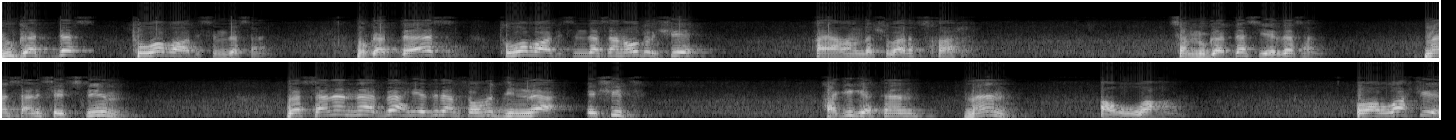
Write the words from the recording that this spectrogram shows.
müqəddəs Tuva vadisindəsən. Müqəddəs Tuva vadisindəsən odur ki, ayağındakiləri çıxar. Sən müqəddəs yerdəsən. Mən səni seçdim və sənə nə vəhy edirəmsə onu dinlə, eşit. Həqiqətən mən Allaham. O Allah ki,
